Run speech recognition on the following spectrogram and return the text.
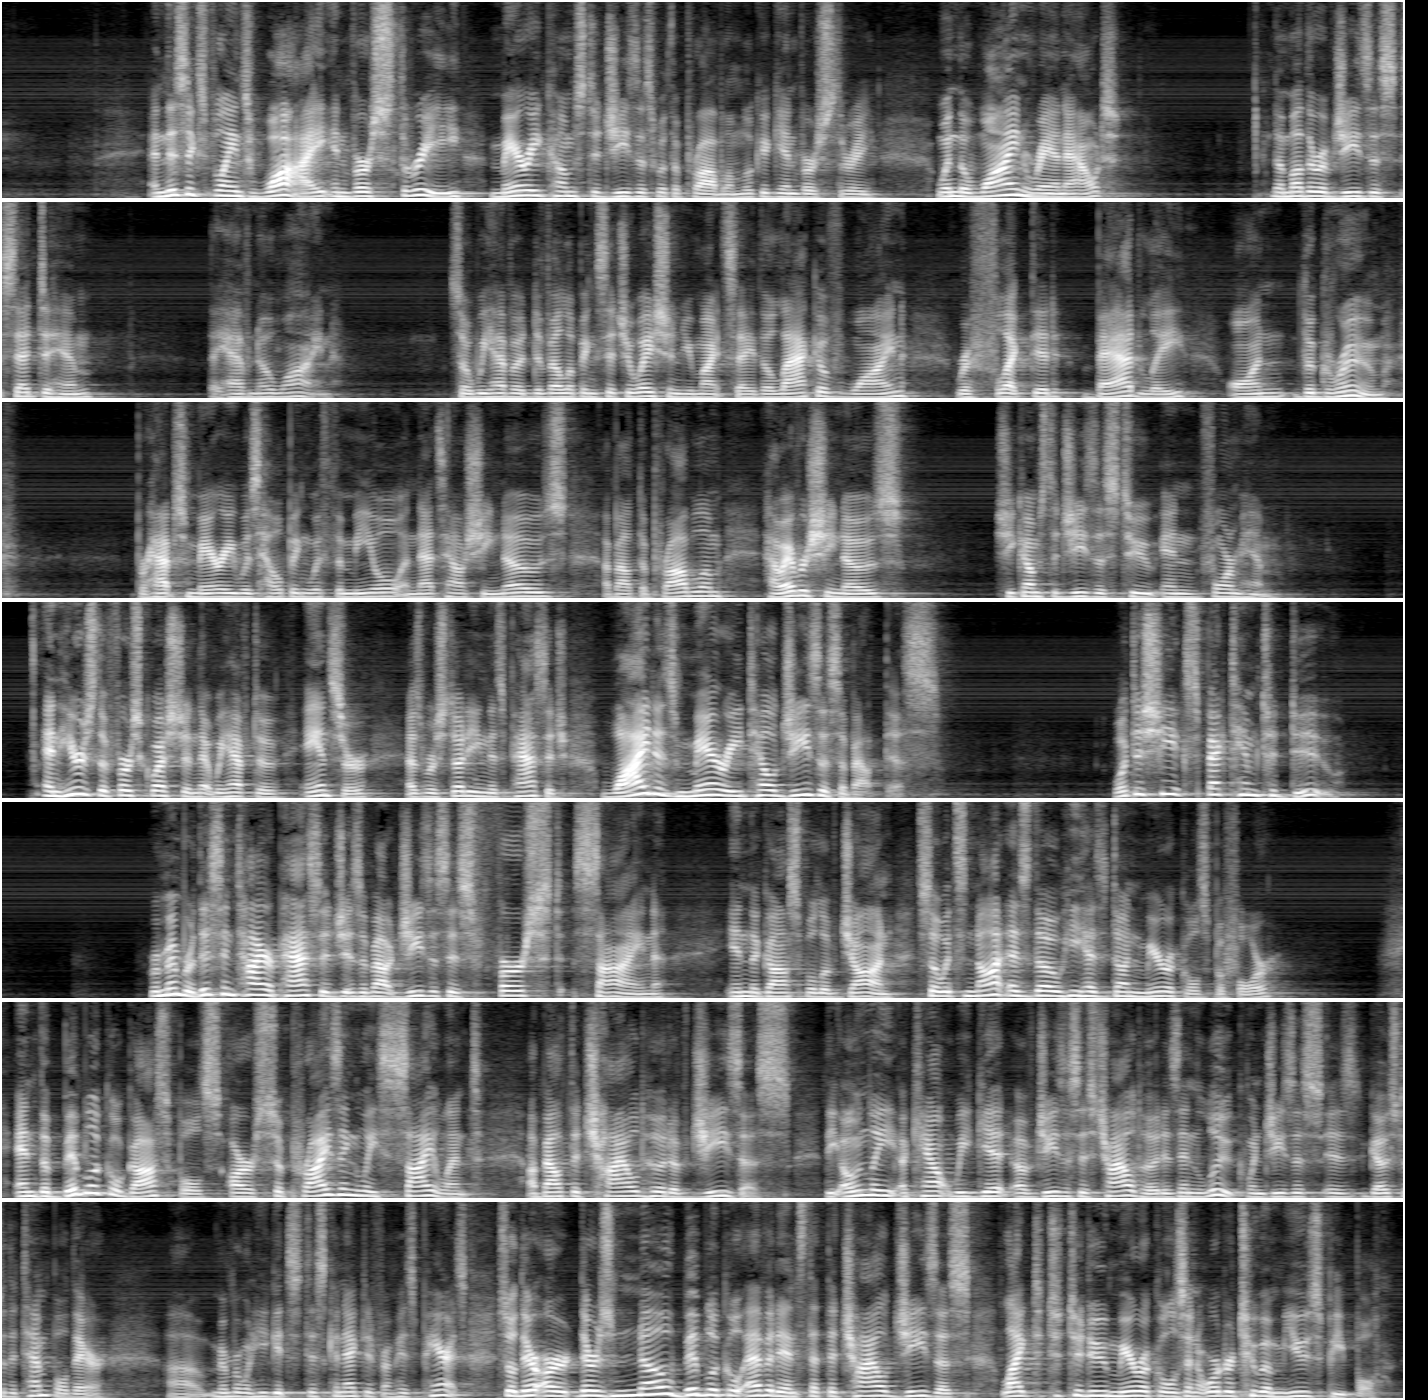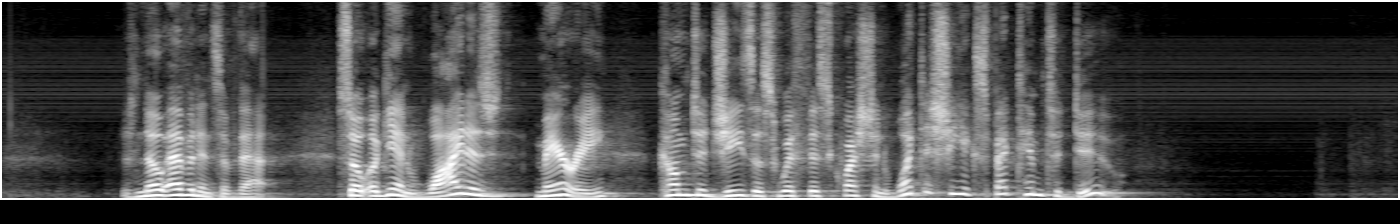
And this explains why, in verse 3, Mary comes to Jesus with a problem. Look again, verse 3. When the wine ran out, the mother of Jesus said to him, They have no wine. So we have a developing situation, you might say. The lack of wine reflected badly on the groom. Perhaps Mary was helping with the meal, and that's how she knows about the problem. However, she knows, she comes to Jesus to inform him. And here's the first question that we have to answer as we're studying this passage Why does Mary tell Jesus about this? What does she expect him to do? Remember, this entire passage is about Jesus' first sign in the Gospel of John. So it's not as though he has done miracles before. And the biblical Gospels are surprisingly silent about the childhood of Jesus. The only account we get of Jesus' childhood is in Luke when Jesus is, goes to the temple there. Uh, remember when he gets disconnected from his parents. So there are, there's no biblical evidence that the child Jesus liked to, to do miracles in order to amuse people. There's no evidence of that. So again, why does Mary come to Jesus with this question? What does she expect him to do?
